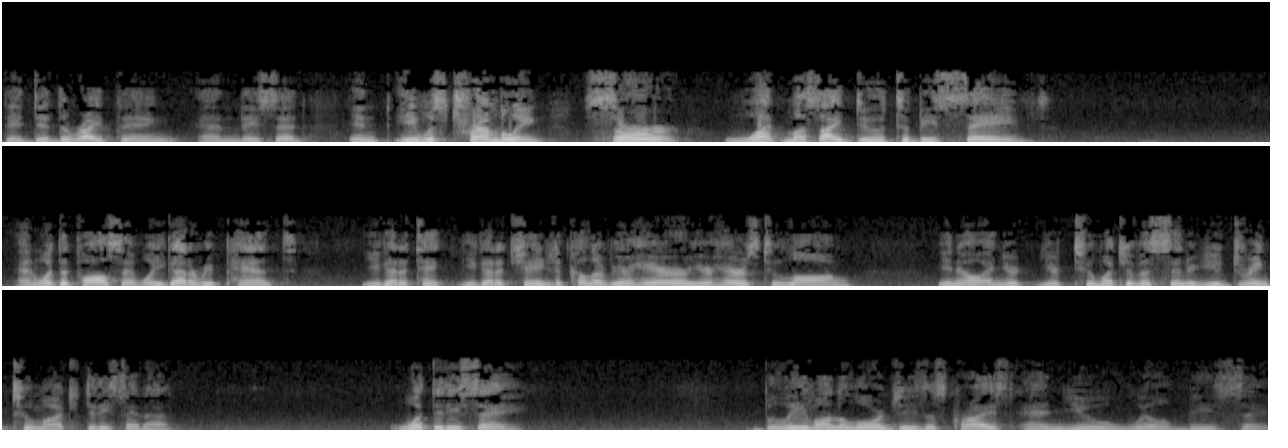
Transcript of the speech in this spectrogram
They did the right thing and they said, in, he was trembling, Sir, what must I do to be saved? And what did Paul say? Well, you gotta repent. You gotta take, you gotta change the color of your hair. Your hair is too long. You know, and you're, you're too much of a sinner. You drink too much. Did he say that? What did he say? Believe on the Lord Jesus Christ and you will be saved.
